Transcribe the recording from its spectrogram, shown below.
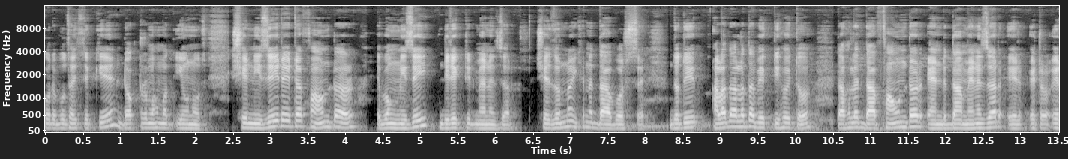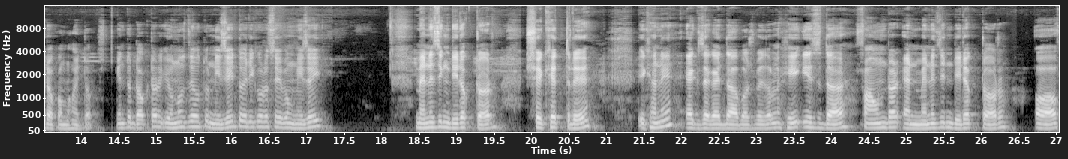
করে বোঝাইছে কে? ডক্টর মোহাম্মদ ইউনুস। সে নিজেই এটা ফাউন্ডার এবং নিজেই ডিরেক্টেড ম্যানেজার। সেজন্য এখানে দা বসছে। যদি আলাদা আলাদা ব্যক্তি হইতো, তাহলে the founder and the manager এর এরকম হইতো। কিন্তু ডক্টর ইউনুস যেহেতু নিজেই তৈরি করেছে এবং নিজেই ম্যানেজিং ডিরেক্টর সেক্ষেত্রে এখানে এক জায়গায় দা বসবে। ধরুন he is the founder and managing director of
